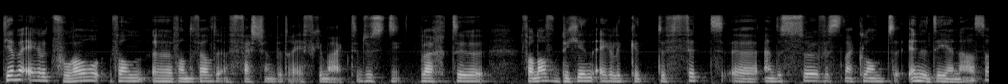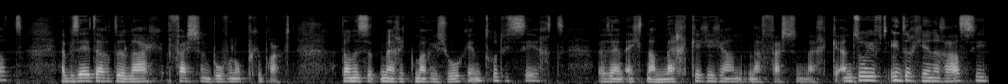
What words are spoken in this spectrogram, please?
die hebben eigenlijk vooral van uh, Van de Velde een fashionbedrijf gemaakt. Dus die, waar vanaf het begin eigenlijk de fit uh, en de service naar klanten in het DNA zat, hebben zij daar de laag fashion bovenop gebracht. Dan is het merk Marijo geïntroduceerd. We zijn echt naar merken gegaan, naar fashionmerken. En zo heeft iedere generatie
